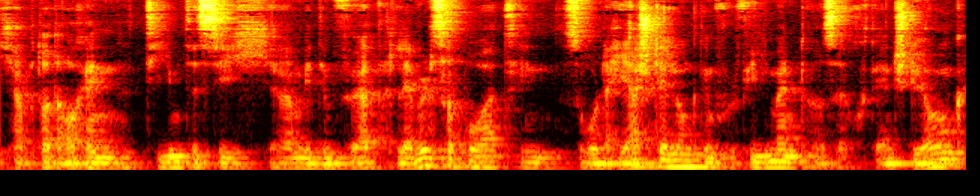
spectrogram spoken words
Ich habe dort auch ein Team, das sich äh, mit dem Third Level Support in sowohl der Herstellung, dem Fulfillment als auch der Entstörung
